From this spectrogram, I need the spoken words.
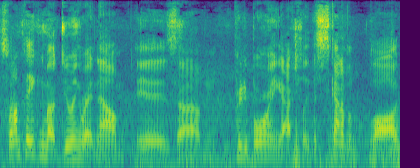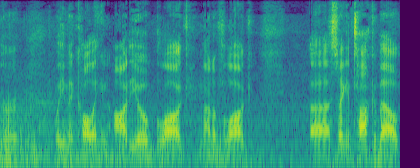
So what I'm thinking about doing right now is um, pretty boring, actually. This is kind of a blog, or what you might call like an audio blog, not a vlog. Uh, so I can talk about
